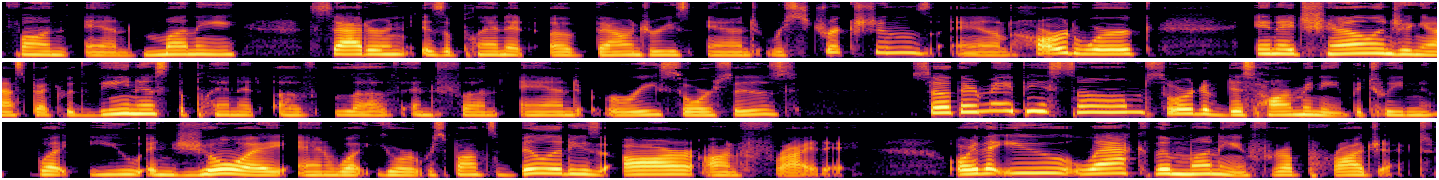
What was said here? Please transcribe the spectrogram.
fun, and money. Saturn is a planet of boundaries and restrictions and hard work. In a challenging aspect with Venus, the planet of love and fun and resources. So there may be some sort of disharmony between what you enjoy and what your responsibilities are on Friday, or that you lack the money for a project,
